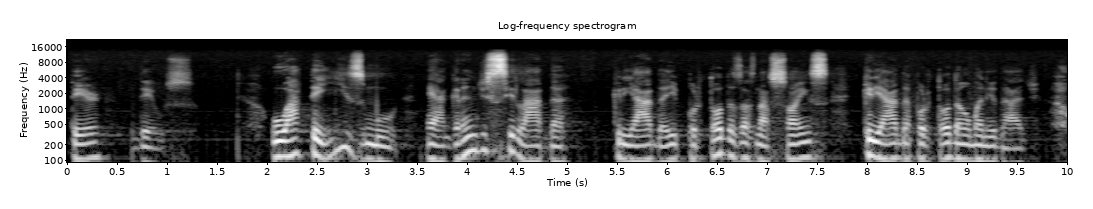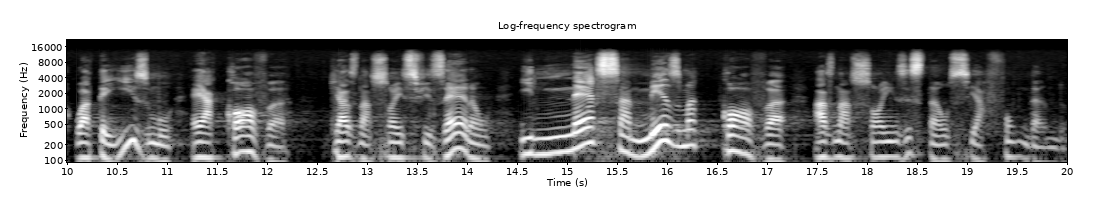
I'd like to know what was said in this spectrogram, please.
ter Deus. O ateísmo é a grande cilada criada aí por todas as nações, criada por toda a humanidade. O ateísmo é a cova que as nações fizeram e nessa mesma cova as nações estão se afundando.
